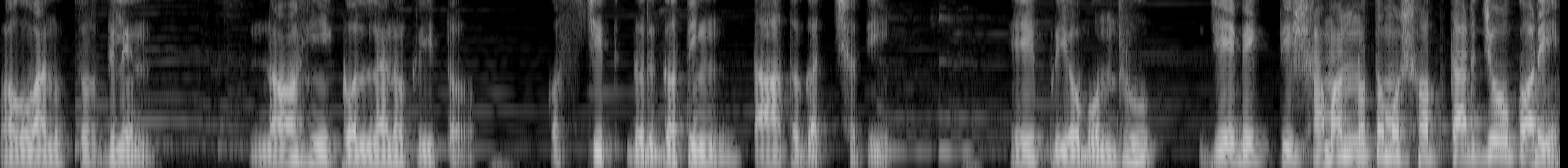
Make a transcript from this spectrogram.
ভগবান উত্তর দিলেন, ন হি কল্যাণকৃত, কশ্চিৎ দুর্গতিং তাত গচ্ছতি। হে প্রিয় বন্ধু, যে ব্যক্তি সামান্যতম সৎকার্যও করে,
